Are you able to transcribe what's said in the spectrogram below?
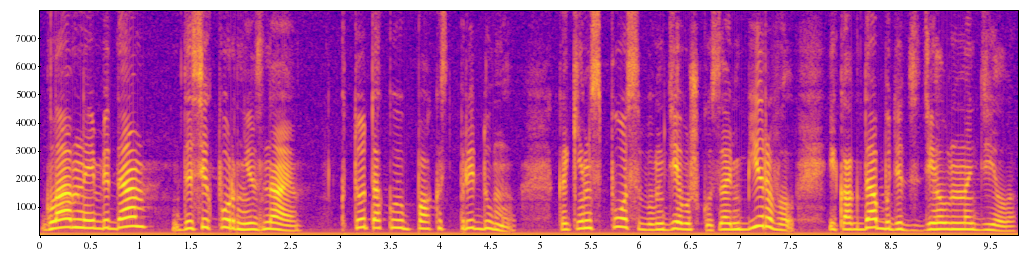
Главная беда, до сих пор не знаю, кто такую пакость придумал, каким способом девушку зомбировал и когда будет сделано дело.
